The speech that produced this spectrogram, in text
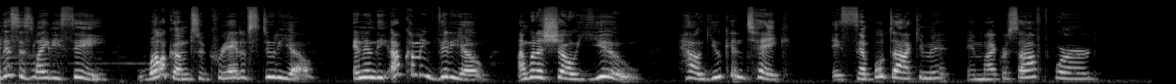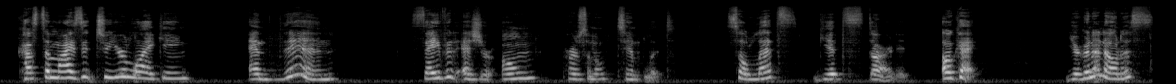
this is Lady C. Welcome to Creative Studio. And in the upcoming video, I'm going to show you how you can take a simple document in Microsoft Word, customize it to your liking, and then save it as your own personal template. So let's get started. Okay, you're going to notice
